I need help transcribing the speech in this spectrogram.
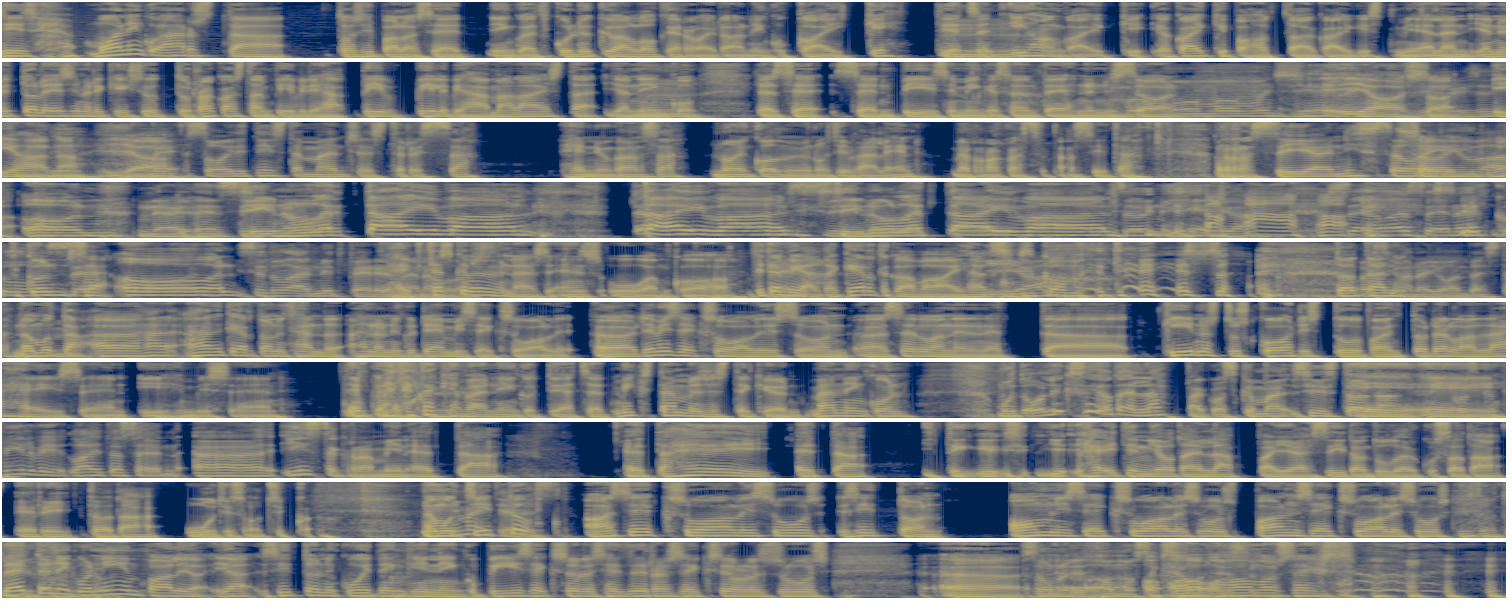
Siis mua niin kuin ärsyttää tosi paljon se, että, niin kuin, että kun nykyään lokeroidaan niin kuin kaikki, tiedätkö, mm-hmm. ihan kaikki, ja kaikki pahoittaa kaikista mielen. Ja nyt oli esimerkiksi juttu Rakastan pilvihä, pil- pilvihämäläistä, ja, niin kuin, ja se, sen biisi, minkä se on tehnyt, niin se on... Joo, se on ihana, joo. Me soitit niistä Manchesterissa Hennyn kanssa noin kolme minuutin välein. Me rakastetaan sitä. Rasiani soiva on, näytän sinulle taivaan, taivaan, sinulle taivaan. Se on niin hyvä. Sellaisena Sit kun sä on. Se tulee nyt Hei, perjantaina pitäisikö me mennä se ensi UMK? Mitä Mennään. vielä? Kertokaa vaan ihan siis kommenteissa. Tota, niin-. No mutta mm. äh, hän, hän kertoo nyt, hän, hän on niin demiseksuaali. Äh, demiseksuaalisuus on äh, sellainen, että kiinnostus kohdistuu vain todella läheiseen ihmiseen. Okay. Tätäkin mä niin kuin, tiedätkö, että miksi tämmöisestäkin on, mä niin kuin, Mutta oliko se jotain läppää, koska mä siis tuota, Ei, ei. koska Pilvi laittoi sen äh, Instagramiin, että, että hei, että heitin jotain läppää ja siitä on tullut joku sata eri tuota, uutisotsikkoa. no Niin mutta en sitten on aseksuaalisuus, sitten on omniseksuaalisuus, panseksuaalisuus. On Näitä on niin, paljon. niin paljon. Ja sitten on kuitenkin niin kuin biseksuaalisuus, heteroseksuaalisuus. Äh, homoseksuaalisuus. ho- homoseksuaalisuus.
